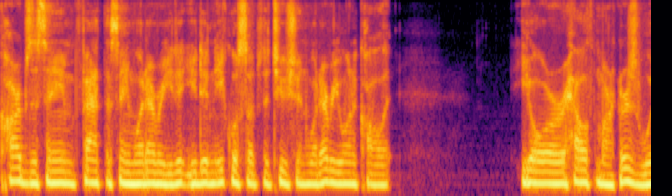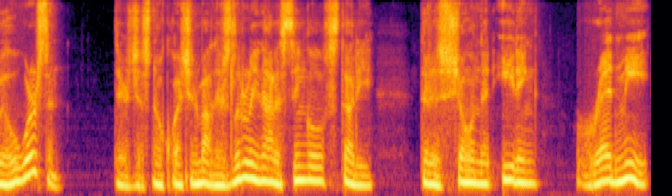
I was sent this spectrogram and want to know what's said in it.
carbs the same, fat the same, whatever. You, did, you did an equal substitution, whatever you want to call it. Your health markers will worsen. There's just no question about it. There's literally not a single study that has shown that eating red meat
